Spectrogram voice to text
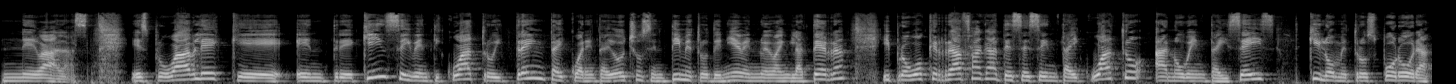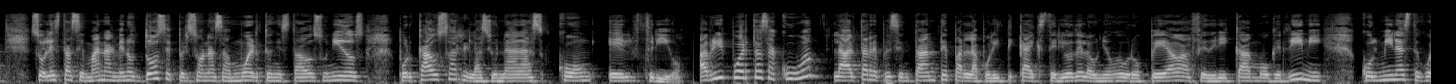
nevadas. Es probable que entre 15 y 24 y 30 y 48 centímetros de nieve en Nueva Inglaterra y provoque ráfagas de 64 a 96 kilómetros por hora. Solo esta semana al menos 12 personas han muerto en Estados Unidos por causas relacionadas con el frío. Abrir puertas a Cuba, la alta representante para la política exterior de la Unión Europea, Federica Mogherini, culmina este jueves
